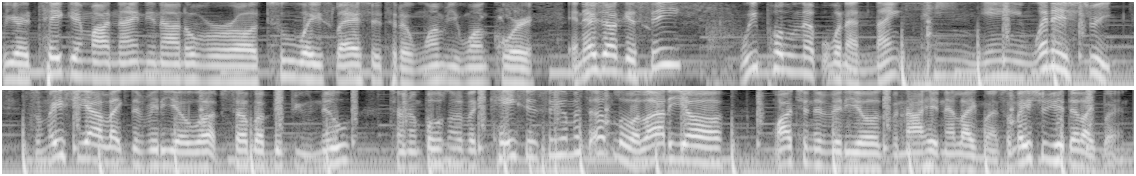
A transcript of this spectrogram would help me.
We are taking my 99 overall two-way slasher to the 1v1 court. And as y'all can see, we pulling up on a 19-game winning streak. So make sure y'all like the video up, sub up if you new, turn on post notifications so you don't miss upload. A lot of y'all watching the videos but not hitting that like button. So make sure you hit that like button.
